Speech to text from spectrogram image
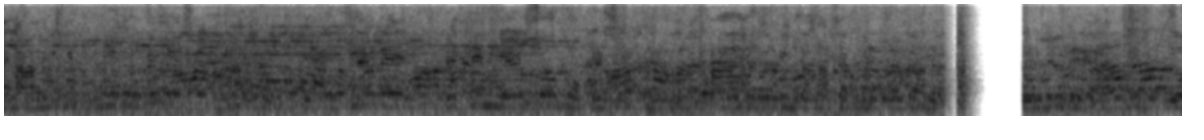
তাহলে আমি কি ফিফটিন ইয়ার্স অফ অপারেশন তো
